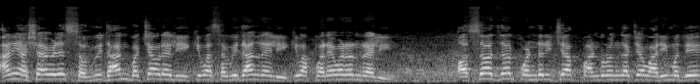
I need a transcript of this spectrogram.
आणि अशा वेळेस संविधान बचाव रॅली किंवा संविधान रॅली किंवा पर्यावरण रॅली असं जर पंढरीच्या पांडुरंगाच्या वारीमध्ये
